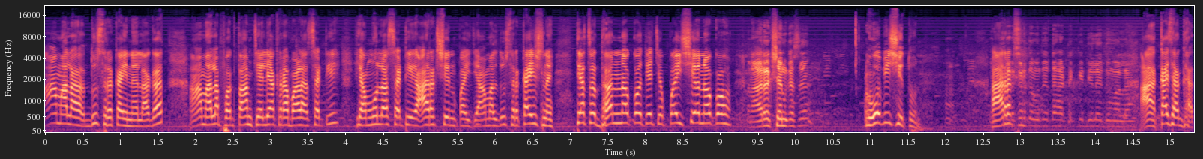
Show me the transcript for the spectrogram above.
आम्हाला दुसरं काही नाही लागत. आम्हाला फक्त आमच्या लेकरा बाळासाठी ह्या मुलासाठी आरक्षण पाहिजे. आम्हाला दुसरं काहीच नाही. त्याचं धन नको त्याचे पैसे नको. पण आरक्षण कसं? ओबीसीतून. आरक्षण सरकार तर म्हणते दहा टक्के दिलंय तुम्हाला. आ, कशा घा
